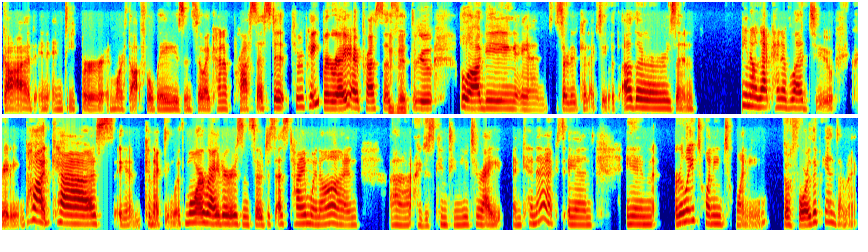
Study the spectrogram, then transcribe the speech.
God in, in deeper and more thoughtful ways. And so I kind of processed it through paper, right? I processed mm-hmm. it through blogging and started connecting with others and you know, that kind of led to creating podcasts and connecting with more writers. And so, just as time went on, uh, I just continued to write and connect. And in early 2020, before the pandemic,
